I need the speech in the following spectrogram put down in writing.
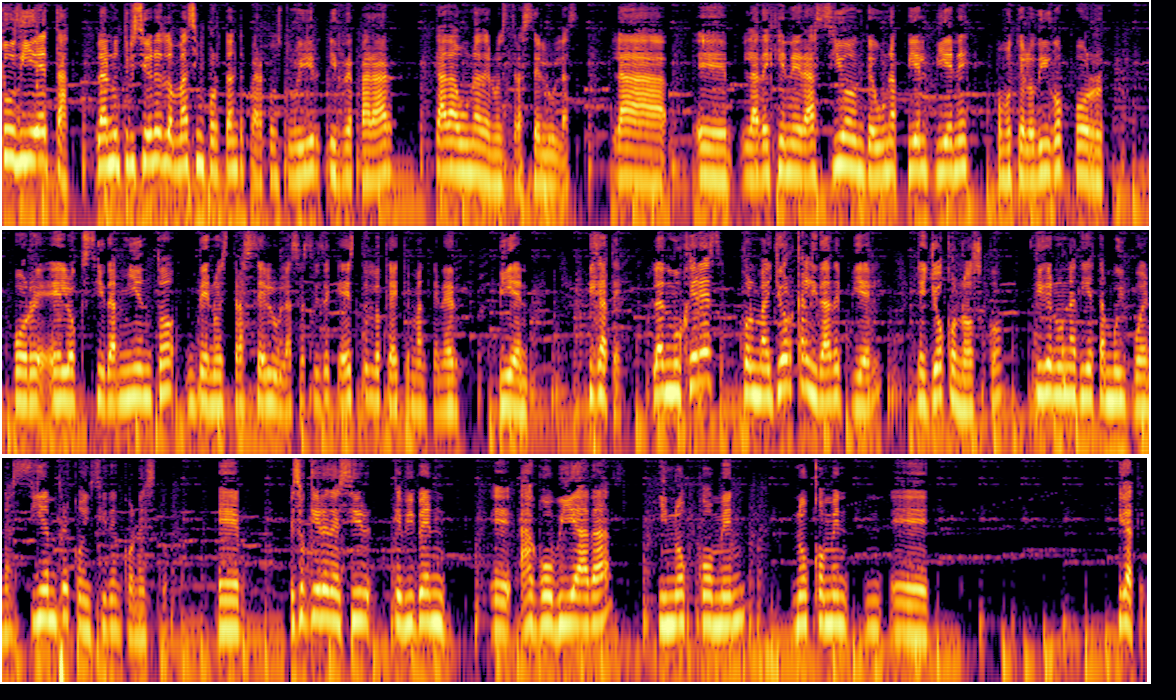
tu dieta. La nutrición es lo más importante para construir y reparar cada una de nuestras células. La, eh, la degeneración de una piel viene, como te lo digo, por, por el oxidamiento de nuestras células. Así es de que esto es lo que hay que mantener bien. Fíjate, las mujeres con mayor calidad de piel que yo conozco siguen una dieta muy buena, siempre coinciden con esto. Eh, eso quiere decir que viven eh, agobiadas y no comen, no comen, eh, fíjate,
